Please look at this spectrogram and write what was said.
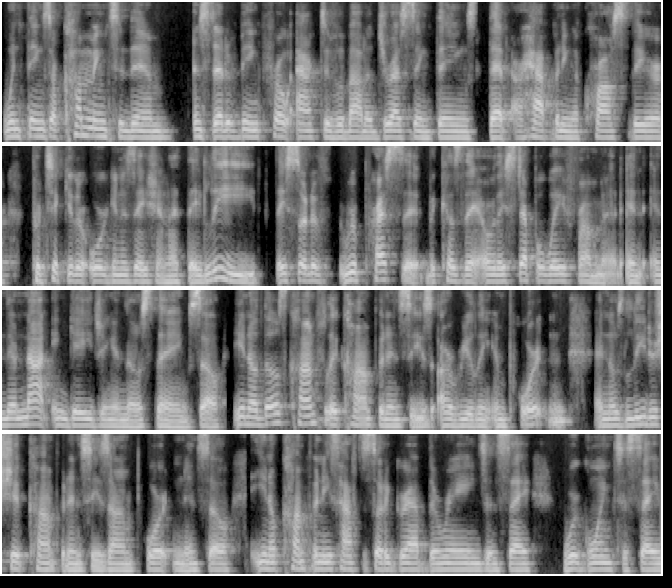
when things are coming to them, instead of being proactive about addressing things that are happening across their particular organization that they lead they sort of repress it because they or they step away from it and and they're not engaging in those things. So you know those conflict competencies are really important and those leadership competencies are important. And so you know companies have to sort of grab the reins and say we're going to say,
